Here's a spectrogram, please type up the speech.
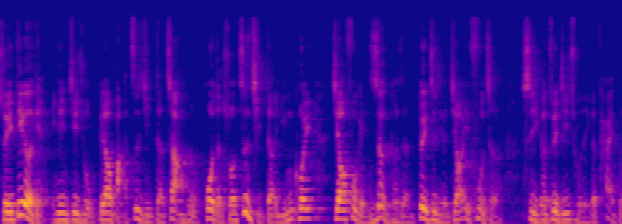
所以第二点一定记住，不要把自己的账户或者说自己的盈亏交付给任何人，对自己的交易负责是一个最基础的一个态度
